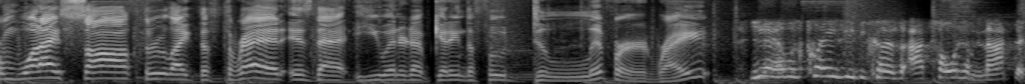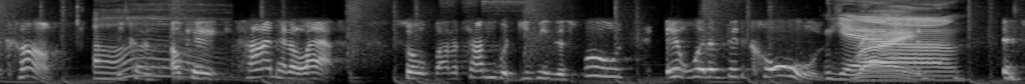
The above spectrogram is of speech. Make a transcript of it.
from what I saw through like the thread, is that you ended up getting the food delivered, right? Yeah, it was crazy because I told him not to come. Because, okay, time had elapsed. So by the time he would give me this food, it would have been cold. Yeah. And,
